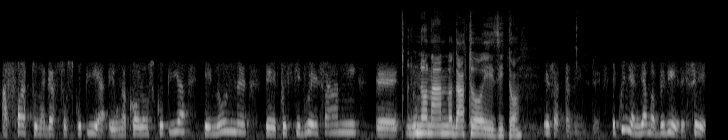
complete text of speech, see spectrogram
ha fatto una gastroscopia e una colonscopia e non, eh, questi due esami eh, non... non hanno dato esito. Esattamente. E quindi andiamo a vedere se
